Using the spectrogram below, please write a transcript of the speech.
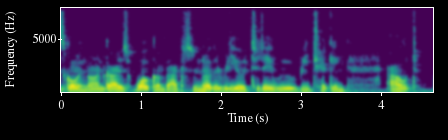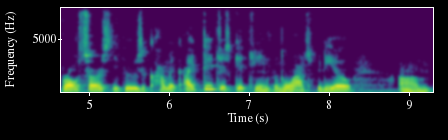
is going on guys? Welcome back to another video. Today we will be checking out Brawl Stars if it was a comic. I did just get Gene from the last video. Um,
